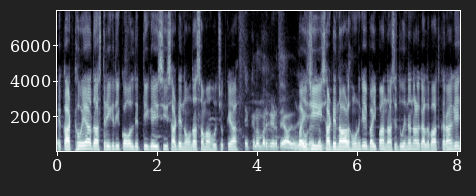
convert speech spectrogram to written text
ਇਕੱਠ ਹੋਇਆ 10 ਤਰੀਕ ਦੀ ਕਾਲ ਦਿੱਤੀ ਗਈ ਸੀ 9:30 ਦਾ ਸਮਾਂ ਹੋ ਚੁੱਕਿਆ। ਇੱਕ ਨੰਬਰ ਗੇਟ ਤੇ ਆਇਓ ਬਾਈ ਜੀ ਸਾਡੇ ਨਾਲ ਹੋਣਗੇ ਬਾਈ ਭਾਨਾ ਸਿੱਧੂ ਇਹਨਾਂ ਨਾਲ ਗੱਲਬਾਤ ਕਰਾਂਗੇ।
